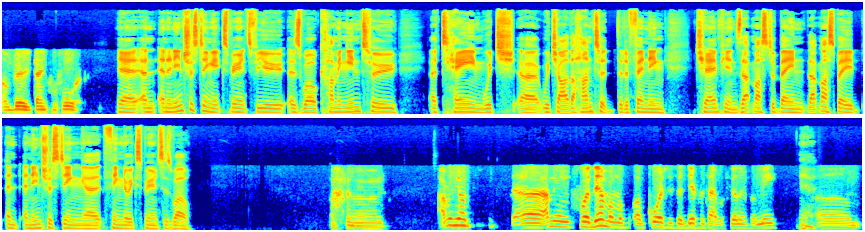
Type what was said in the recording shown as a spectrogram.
I'm very thankful for it. Yeah, and, and an interesting experience for you as well coming into a team which uh, which are the hunted, the defending champions. That must have been that must be an, an interesting uh, thing to experience as well. Um, I really don't. Uh, I mean, for them, I'm, of course, it's a different type of feeling for me. Yeah. Um,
